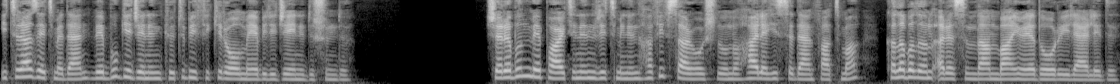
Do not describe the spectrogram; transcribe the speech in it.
itiraz etmeden ve bu gecenin kötü bir fikir olmayabileceğini düşündü. Şarabın ve partinin ritminin hafif sarhoşluğunu hala hisseden Fatma, kalabalığın arasından banyoya doğru ilerledi.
